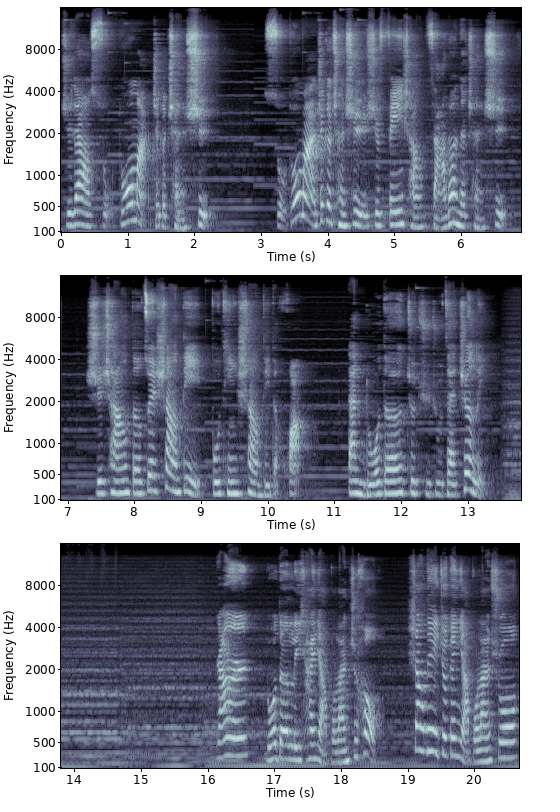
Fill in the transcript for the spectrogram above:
直到索多玛这个城市。索多玛这个城市是非常杂乱的城市，时常得罪上帝，不听上帝的话。但罗德就居住在这里。然而，罗德离开亚伯兰之后，上帝就跟亚伯兰说：“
